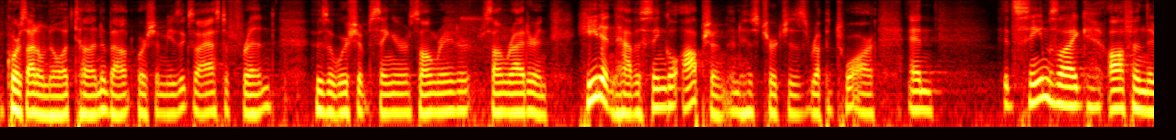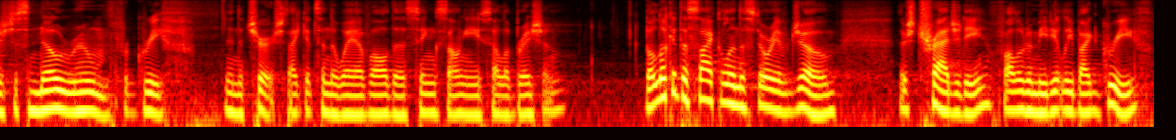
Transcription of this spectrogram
Of course, I don't know a ton about worship music, so I asked a friend who's a worship singer, songwriter, songwriter, and he didn't have a single option in his church's repertoire. And it seems like often there's just no room for grief in the church. That gets in the way of all the sing-songy celebration. But look at the cycle in the story of Job. There's tragedy, followed immediately by grief,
